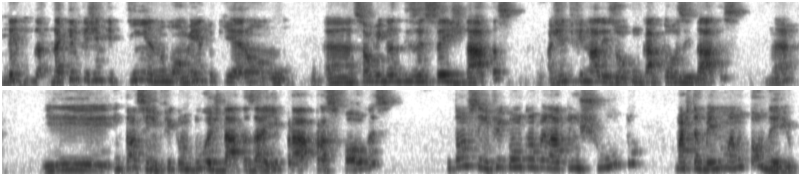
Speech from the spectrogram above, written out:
dentro daquilo que a gente tinha no momento, que eram, uh, salvo engano, 16 datas. A gente finalizou com 14 datas, né? E então, assim, ficam duas datas aí para as folgas. Então, assim, ficou um campeonato enxuto, mas também não é um torneio.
